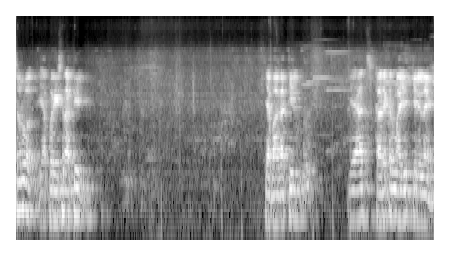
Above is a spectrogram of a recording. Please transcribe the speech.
सर्व या परिसरातील या भागातील जे आज कार्यक्रम आयोजित केलेला आहे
